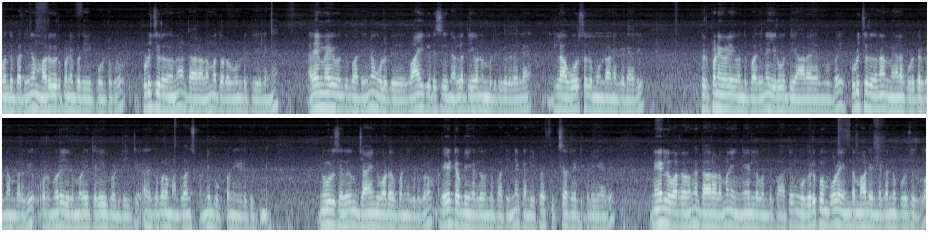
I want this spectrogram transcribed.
வந்து பார்த்திங்கன்னா மறு விற்பனை பதிவு போட்டுக்கிறோம் பிடிச்சிருந்ததுன்னா தாராளமாக தொடர்பு கொண்டு கேளுங்க. அதே மாதிரி வந்து பார்த்திங்கன்னா உங்களுக்கு வாய் நல்ல தீவனம் எடுத்துக்கிறதில்ல எல்லா ஊர்சலும் உண்டான கிடாரி. விற்பனை விலை வந்து பார்த்திங்கன்னா இருபத்தி ஆறாயிரம் ரூபாய். பிடிச்சிருந்ததுன்னா மேலே கொடுத்துருக்க நம்பருக்கு ஒரு முறை இரு முறை தெளிவுபடுத்திக்கிட்டு அதுக்கப்புறம் அட்வான்ஸ் பண்ணி புக் பண்ணி எடுத்துக்கோங்க. நூறு சதவீதம் ஜாயிண்ட் வாடகை பண்ணி கொடுக்குறோம். ரேட் அப்படிங்கிறது வந்து பார்த்திங்கன்னா கண்டிப்பாக ஃபிக்ஸட் ரேட் கிடையாது. நேரில் வர்றவங்க தாராளமாக நீங்கள் நேரில் வந்து பார்த்து உங்கள் விருப்பம் போல் எந்த மாடு எந்த கன்று பிடிச்சிருக்கோ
